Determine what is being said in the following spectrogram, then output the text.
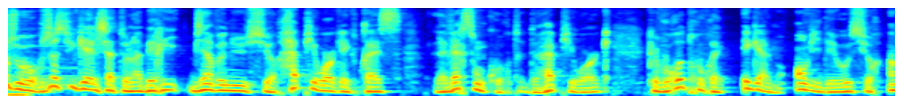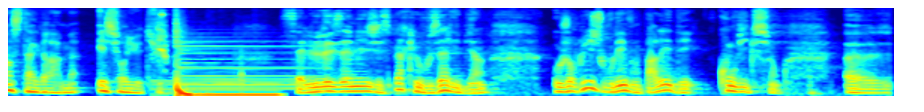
Bonjour, je suis Gaël Châtelain-Berry, bienvenue sur Happy Work Express, la version courte de Happy Work que vous retrouverez également en vidéo sur Instagram et sur YouTube. Salut les amis, j'espère que vous allez bien. Aujourd'hui, je voulais vous parler des convictions. Euh,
